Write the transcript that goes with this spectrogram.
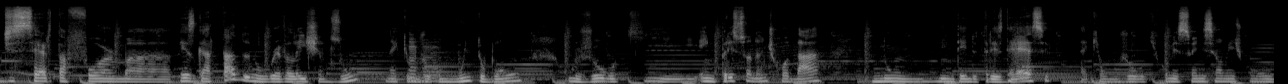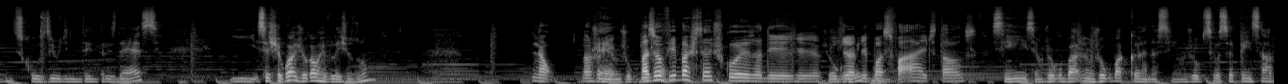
de certa forma, resgatado no Revelations 1, né, que é um uhum. jogo muito bom, um jogo que é impressionante rodar num Nintendo 3DS, né, que é um jogo que começou inicialmente como um exclusivo de Nintendo 3DS. E você chegou a jogar o Revelations 1? Não, não joguei. É um Mas eu vi bastante coisa dele. Jogo já vi boss fight e tal. Sim, sim, é um jogo, é um jogo bacana, assim. Um jogo que se você pensar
